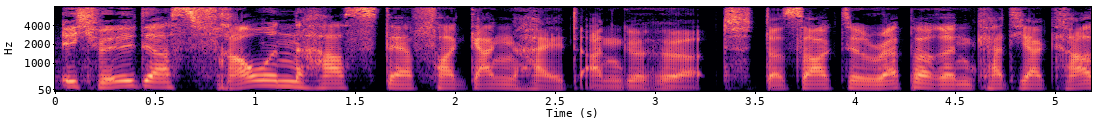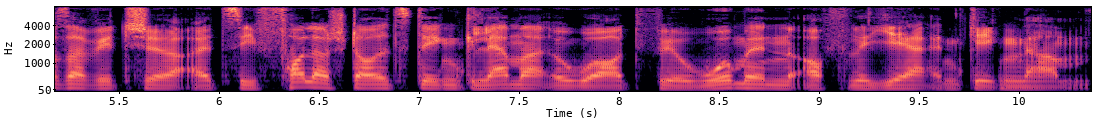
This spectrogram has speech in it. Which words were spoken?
Ich will, dass Frauenhass der Vergangenheit angehört. Das sagte Rapperin Katja Krasavice, als sie voller Stolz den Glamour Award für Woman of the Year entgegennahm.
